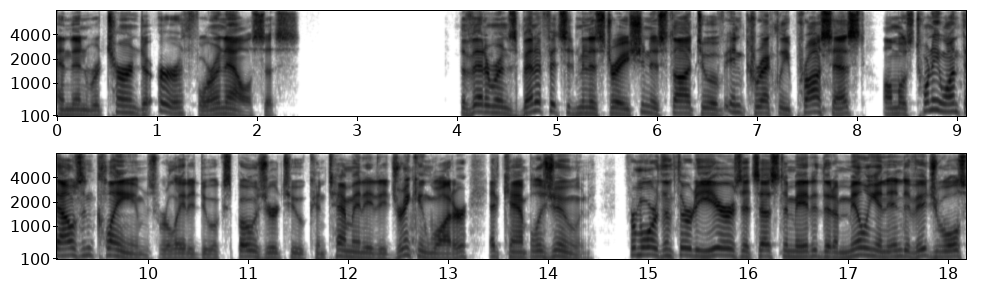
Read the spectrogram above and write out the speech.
and then returned to Earth for analysis. The Veterans Benefits Administration is thought to have incorrectly processed almost 21,000 claims related to exposure to contaminated drinking water at Camp Lejeune. For more than 30 years, it's estimated that a million individuals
